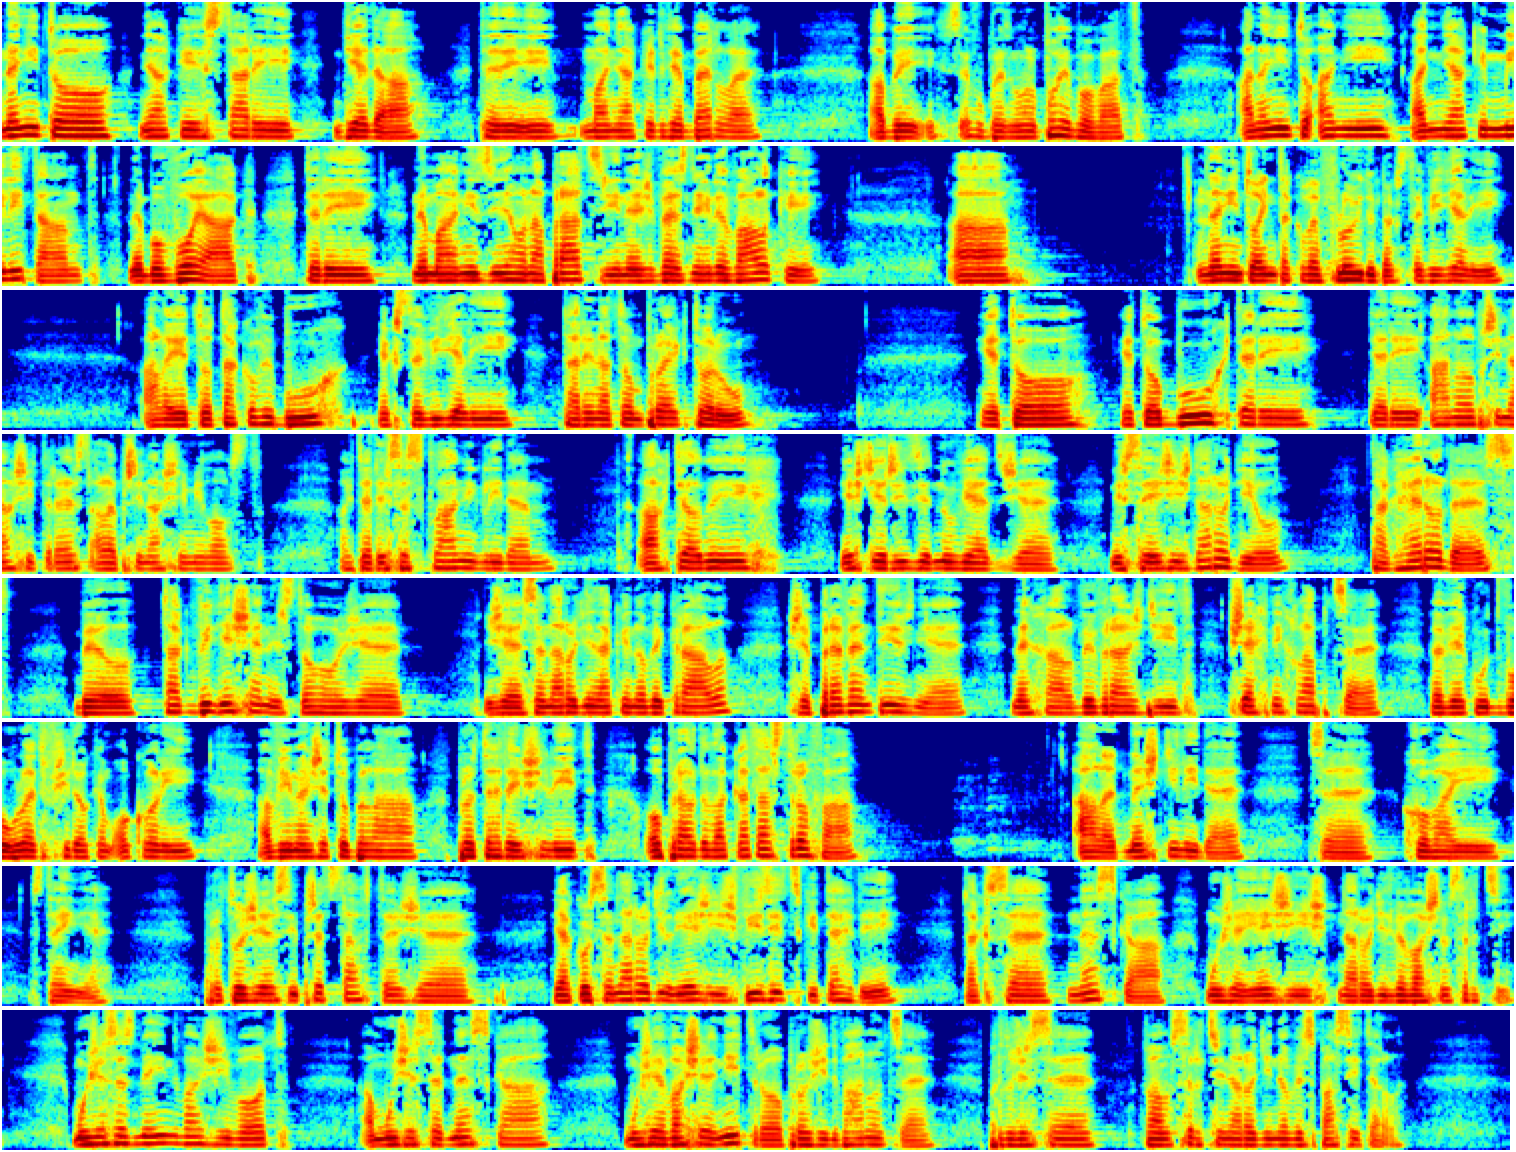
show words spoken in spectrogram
Není to nějaký starý děda, který má nějaké dvě berle, aby se vůbec mohl pohybovat. A není to ani, ani nějaký militant nebo voják, který nemá nic jiného na práci, než vést někde války. A není to ani takové fluidum, jak jste viděli, ale je to takový Bůh, jak jste viděli tady na tom projektoru. Je to, je to Bůh, který, který ano, přináší trest, ale přináší milost. A který se sklání k lidem. A chtěl bych ještě říct jednu věc, že když se Ježíš narodil, tak Herodes byl tak vyděšený z toho, že, že se narodil nějaký nový král, že preventivně nechal vyvraždit všechny chlapce ve věku dvou let v širokém okolí a víme, že to byla pro tehdejší lid opravdová katastrofa, ale dnešní lidé se chovají stejně. Protože si představte, že jako se narodil Ježíš fyzicky tehdy, tak se dneska může Ježíš narodit ve vašem srdci. Může se změnit váš život a může se dneska, může vaše nitro prožít Vánoce, protože se vám v srdci narodí nový spasitel.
